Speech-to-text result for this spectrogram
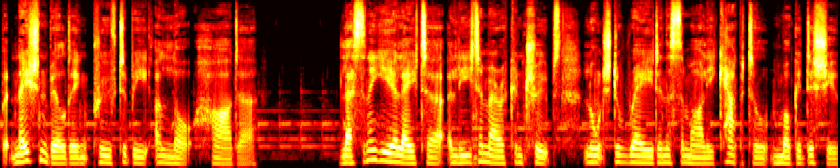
But nation building proved to be a lot harder. Less than a year later, elite American troops launched a raid in the Somali capital, Mogadishu,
